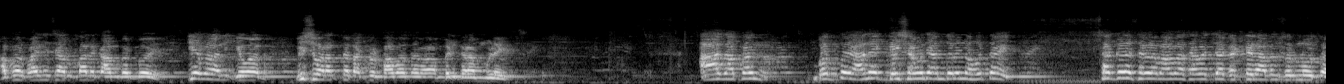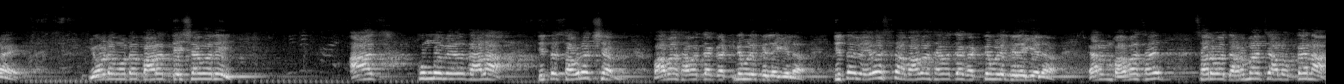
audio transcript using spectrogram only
आपण फायनान्सच्या रूपाने काम करतोय. केवळ आणि केवळ विश्वरत्न डॉक्टर बाबासाहेब आंबेडकरांमुळे. आज आपण बघतोय अनेक देशामध्ये आंदोलन होत आहेत. सगळं सगळं बाबासाहेबांच्या घटनेला अनुसरून होत आहे. एवढं मोठं भारत देशामध्ये आज कुंभमेळा झाला. तिथं संरक्षण बाबासाहेबांच्या घटनेमुळे दिलं गेलं. तिथं व्यवस्था बाबासाहेबांच्या घटनेमुळे दिलं गेलं. कारण बाबासाहेब सर्व धर्माच्या लोकांना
